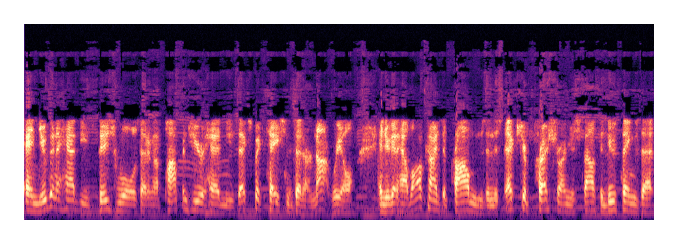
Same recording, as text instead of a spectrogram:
and you're going to have these visuals that are going to pop into your head and these expectations that are not real, and you're going to have all kinds of problems and this extra pressure on your spouse to do things that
